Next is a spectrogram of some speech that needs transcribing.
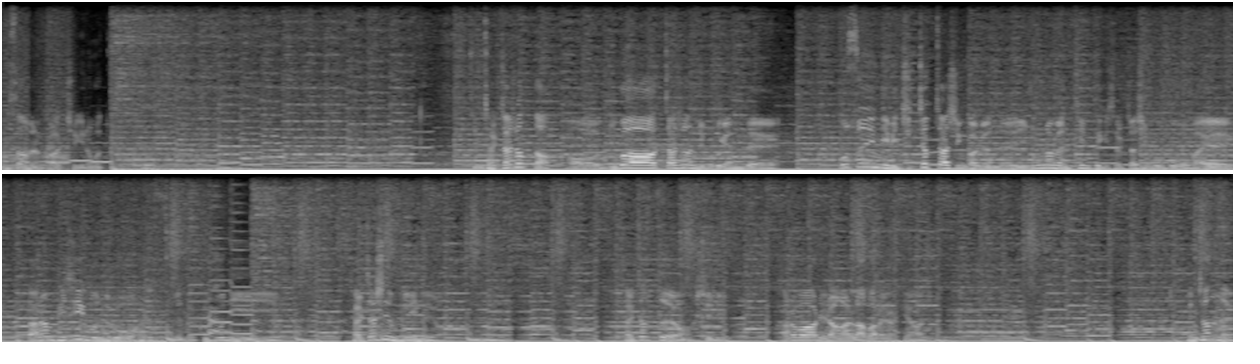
몸싸움이랑 가치 이런 것도 좋고. 팀 잘 짜셨다. 어, 누가 짜셨는지 모르겠는데, 꽃순이님이 직접 짜신 거면은, 이 정도면 팀 되게 잘 짜신 거고, 만약에 그 다른 BJ 분으로 하셨으면은 그분이 잘 짜시는 분이네요. 음. 잘 짰어요, 확실히. 카르바리랑 알라바랑 이렇게 해가지고. 괜찮네.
